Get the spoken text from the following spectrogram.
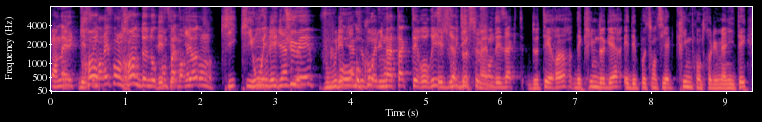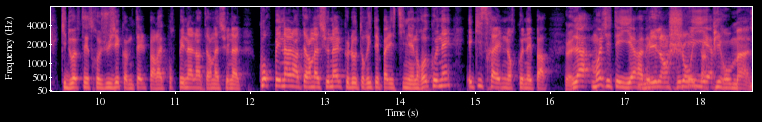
on a, eu laissez-moi 30, répondre. 30 de nos compatriotes répondre. Qui, qui ont été je- tués vous voulez bien au, au cours d'une attaque terroriste Et il je y a vous dis deux que ce sont des actes de terreur, des crimes de guerre et des potentiels crimes contre l'humanité qui doivent être jugés comme tels par la Cour pénale internationale. Cour pénale internationale que l'autorité palestinienne reconnaît et qu'Israël ne reconnaît pas. Ouais. Là, moi j'étais hier avec. Mélenchon est un pyromane.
